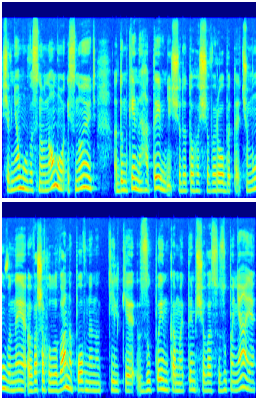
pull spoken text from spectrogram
що в ньому в основному існують думки негативні щодо того, що ви робите, чому вони, ваша голова наповнена тільки зупинками, тим, що вас зупиняє,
